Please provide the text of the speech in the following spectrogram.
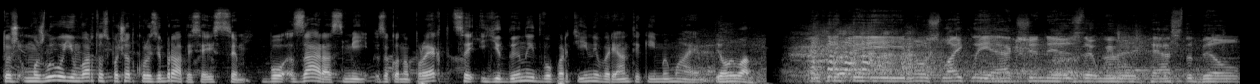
Тож можливо їм варто спочатку розібратися із цим, бо зараз мій законопроект це єдиний двопартійний варіант, який ми маємо. I think the most likely action is that we will pass the bill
